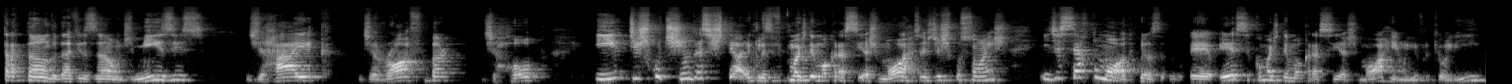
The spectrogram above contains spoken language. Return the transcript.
tratando da visão de Mises, de Hayek, de Rothbard, de Hope, e discutindo esses teóricos, inclusive como as democracias mortas, discussões, e de certo modo, é, esse Como as Democracias Morrem, um livro que eu li,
